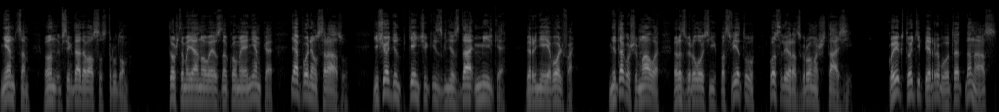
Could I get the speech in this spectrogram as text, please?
Немцам он всегда давался с трудом. То, что моя новая знакомая немка, я понял сразу. Еще один птенчик из гнезда Мильке, вернее, Вольфа. Не так уж и мало разверлось их по свету после разгрома штази. Кое-кто теперь работает на нас.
